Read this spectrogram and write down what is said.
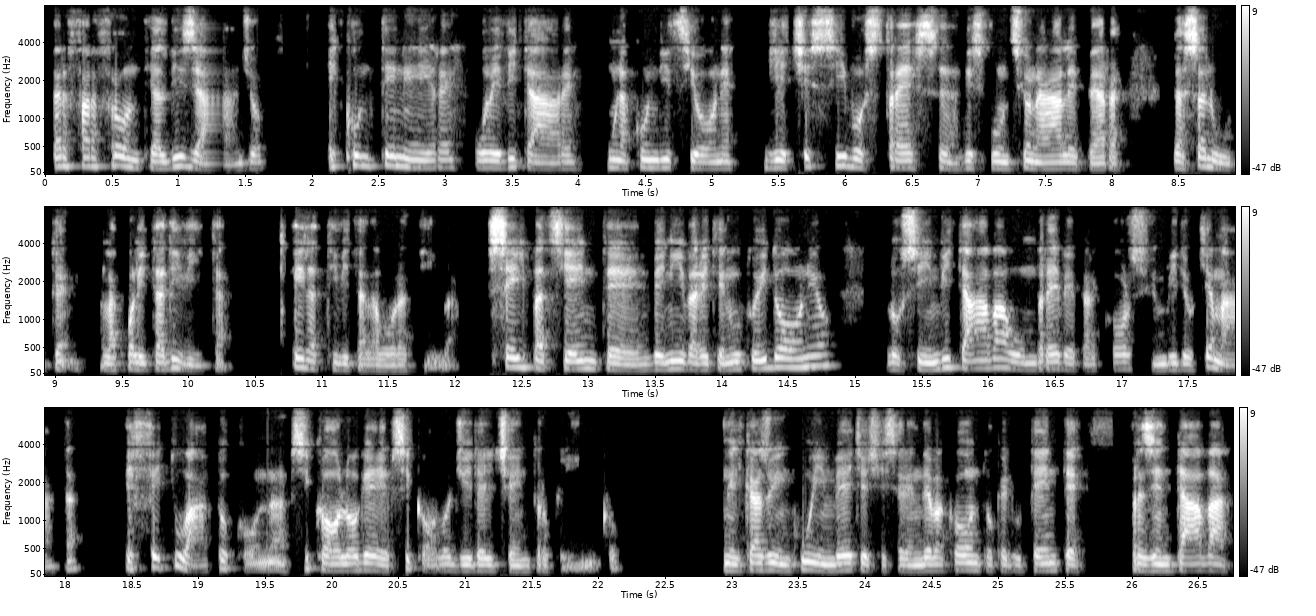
per far fronte al disagio e contenere o evitare una condizione di eccessivo stress disfunzionale per la salute, la qualità di vita e l'attività lavorativa. Se il paziente veniva ritenuto idoneo, lo si invitava a un breve percorso in videochiamata effettuato con psicologhe e psicologi del centro clinico. Nel caso in cui invece ci si rendeva conto che l'utente presentava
